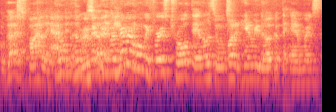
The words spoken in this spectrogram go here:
Well, guys, finally happened. Who- who- so remember, he remember when we first trolled Thanos and we wanted Henry to hook up the hammers,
